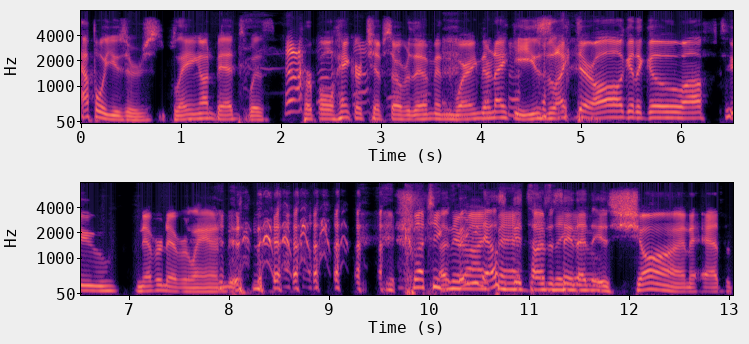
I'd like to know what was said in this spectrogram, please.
Apple users laying on beds with purple handkerchiefs over them and wearing their Nikes, like they're all gonna go off to Never Never Land. Clutching uh, their maybe iPads. Now's a good time to say go. that is Sean at the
